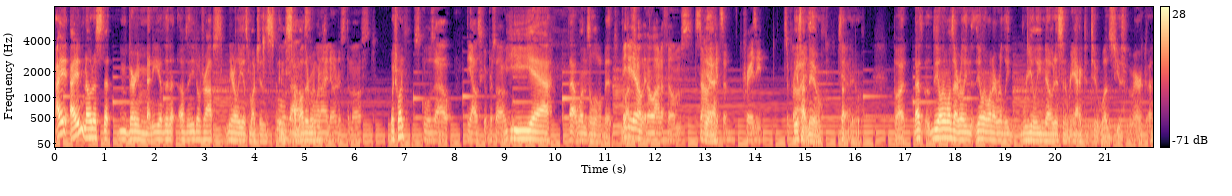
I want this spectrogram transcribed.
I I didn't notice that very many of the of the needle drops nearly as much as in some other movies. one I noticed the most. Which one? School's Out, the Alice Cooper song. Yeah, that one's a little bit. They much. do that in a lot of films. It's not Yeah. like it's a crazy surprise. It's not new. It's not new. But that's the only ones I really, the only one I really, really noticed and reacted to was Youth of America.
